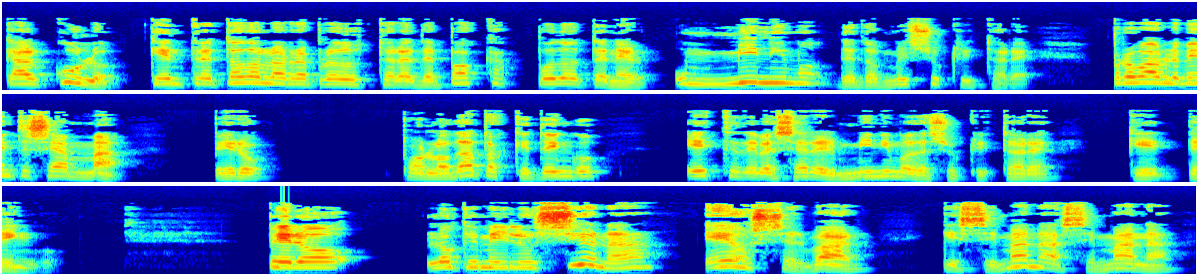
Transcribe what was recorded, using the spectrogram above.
calculo que entre todos los reproductores de podcast puedo tener un mínimo de 2.000 suscriptores. Probablemente sean más, pero por los datos que tengo, este debe ser el mínimo de suscriptores que tengo. Pero lo que me ilusiona es observar que semana a semana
